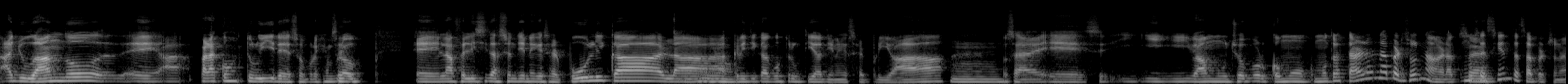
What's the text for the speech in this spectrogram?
ayudando eh, a- para construir eso. Por ejemplo, eh, la felicitación tiene que ser pública, la Ah. crítica constructiva tiene que ser privada. Mm, O sea, es, y, y- va mucho por cómo, cómo tratar a la persona, ¿verdad? Cómo Sí. se siente esa persona.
